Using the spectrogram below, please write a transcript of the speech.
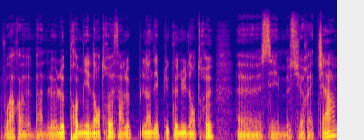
voir euh, ben, le, premier d'entre eux, enfin l'un des plus connus d'entre eux, c'est Monsieur Ray Charles,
